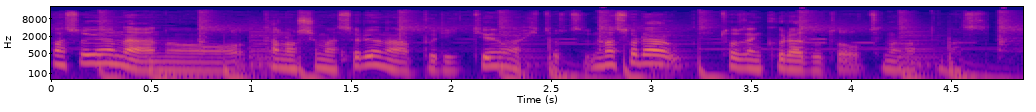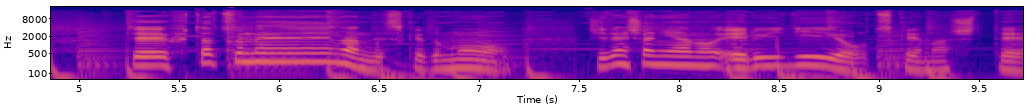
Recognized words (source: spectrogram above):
まあ、そういうようなあの楽しませるようなアプリっていうのが1つ、まあ、それは当然クラウドとつながってます。で2つ目なんですけども自転車にあの LED をつけまして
